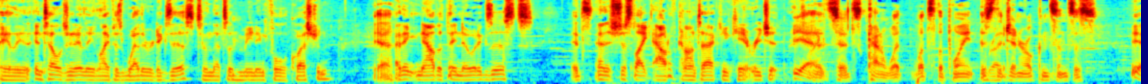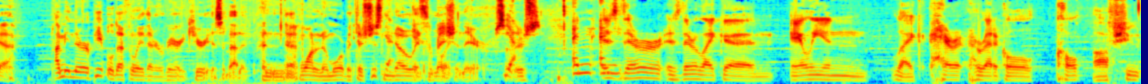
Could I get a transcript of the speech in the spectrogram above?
alien, intelligent alien life, is whether it exists, and that's a hmm. meaningful question. Yeah. I think now that they know it exists, it's and it's just like out of contact, and you can't reach it. it's yeah. like- It's, it's kind of what what's the point? Is the general consensus? yeah. I mean, there are people definitely that are very curious about it and Yeah. want to know more, but there's just Yeah. no Case information there. So yeah. there's and, and Is there is there like an alien like her- heretical cult offshoot?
